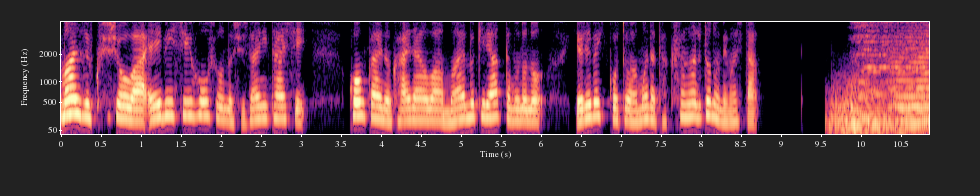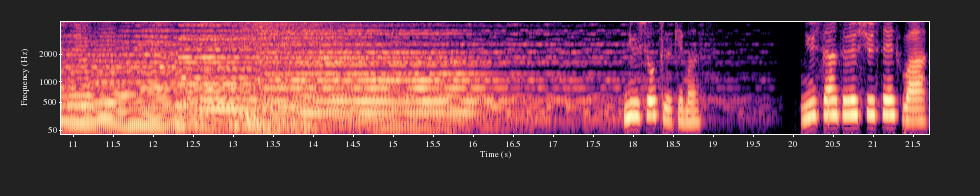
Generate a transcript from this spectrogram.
マールズ副首相は ABC 放送の取材に対し、今回の会談は前向きであったものの、やるべきことはまだたくさんあると述べました。ニュースを続けます。ニューサーズウェル州政府は、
